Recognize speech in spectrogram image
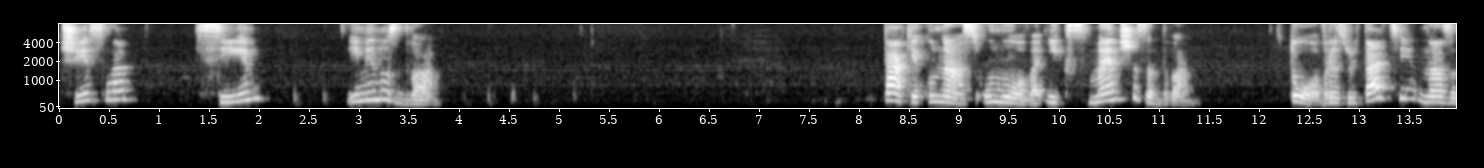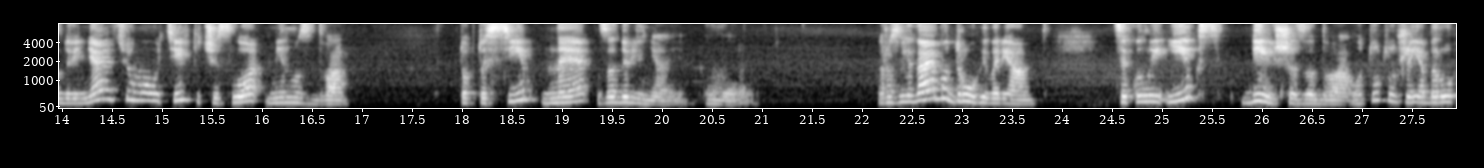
числа 7 і мінус 2. Так як у нас умова х менше за 2, то в результаті нас задовільняє цю умову тільки число мінус 2. Тобто 7 не задовільняє умову. Розглядаємо другий варіант. Це коли х більше за 2. Отут вже я беру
